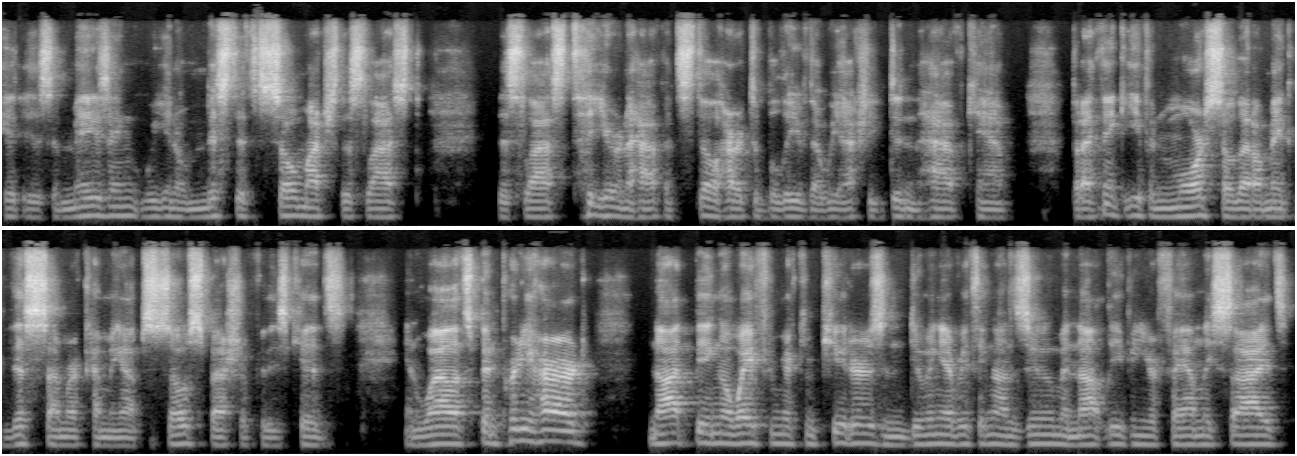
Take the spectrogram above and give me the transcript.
it is amazing. We, you know, missed it so much this last this last year and a half. It's still hard to believe that we actually didn't have camp, but I think even more so that'll make this summer coming up so special for these kids. And while it's been pretty hard not being away from your computers and doing everything on Zoom and not leaving your family sides,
